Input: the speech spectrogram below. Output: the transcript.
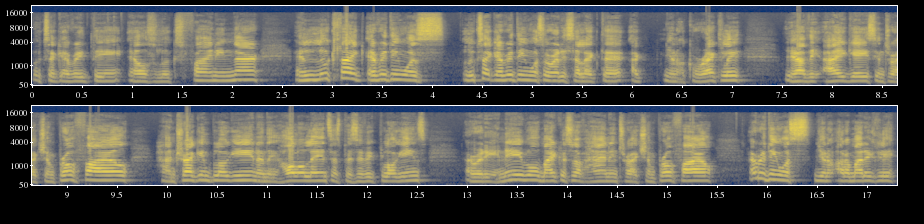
Looks like everything else looks fine in there. And looks like everything was looks like everything was already selected uh, you know, correctly. You have the eye gaze interaction profile, hand tracking plugin, and then HoloLens specific plugins already enabled, Microsoft hand interaction profile. Everything was you know, automatically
